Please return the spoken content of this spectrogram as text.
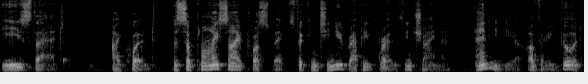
is that, I quote, the supply side prospects for continued rapid growth in China and India are very good.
